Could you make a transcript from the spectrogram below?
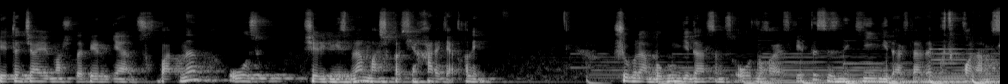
7-ayib mashqda berilgan suhbatni o'z sherigingiz bilan mashq qilishga harakat qiling. Shu bilan bugungi darsimiz o'z nihoyasiga yetdi. Sizni keyingi darslarda kutib qolamiz.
